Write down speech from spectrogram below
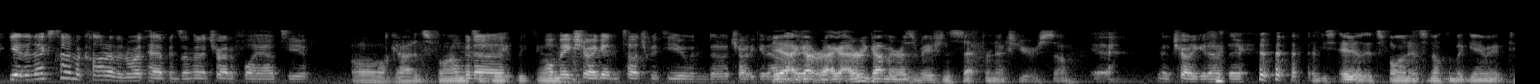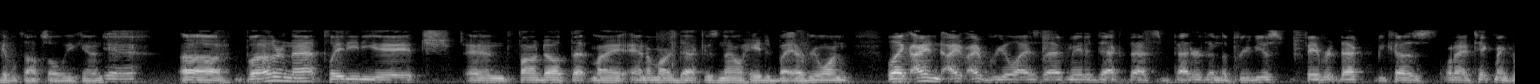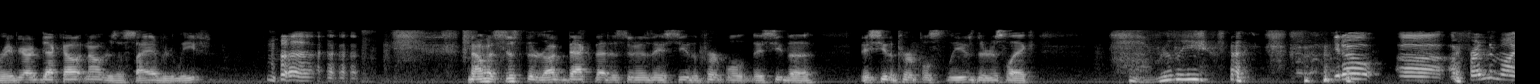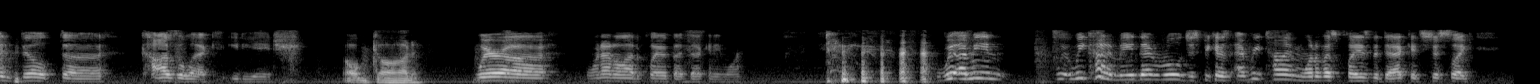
Yeah. The next time a Con of the North happens, I'm gonna try to fly out to you. oh god, it's fun. I'm it's a gonna. great weekend. I'll make sure I get in touch with you and uh, try to get out. Yeah, I there. got, I already got my reservations set for next year. So Yeah. I'm gonna try to get out there. It is, it's fun. It's nothing but gaming tabletops all weekend. yeah. Uh, but other than that, played EDH and found out that my Animar deck is now hated by everyone. Like I, I, I realized that I've made a deck that's better than the previous favorite deck because when I take my graveyard deck out now, there's a sigh of relief. Now it's just the rug deck that as soon as they see the purple, they see the, they see the purple sleeves, they're just like, oh, really? you know, uh, a friend of mine built uh, Kozilek EDH. oh God. We're uh, we're not allowed to play with that deck anymore. We, I mean, we, we kind of made that rule just because every time one of us plays the deck, it's just like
